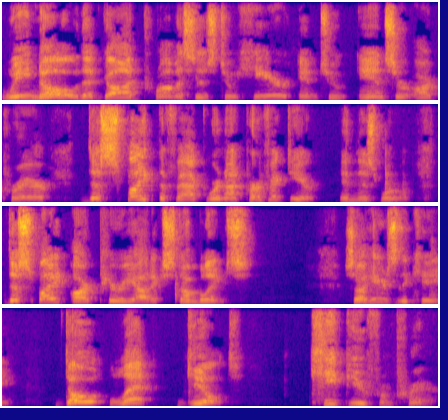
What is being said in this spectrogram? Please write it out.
we know that God promises to hear and to answer our prayer despite the fact we're not perfect here in this world, despite our periodic stumblings. So here's the key don't let guilt keep you from prayer.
